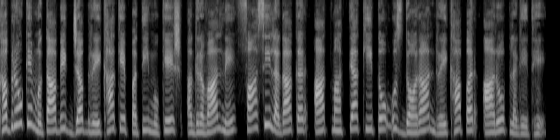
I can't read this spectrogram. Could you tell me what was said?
खबरों के मुताबिक जब रेखा के पति मुकेश अग्रवाल ने फांसी लगाकर आत्महत्या की तो उस दौरान रेखा पर आरोप लगे थे।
